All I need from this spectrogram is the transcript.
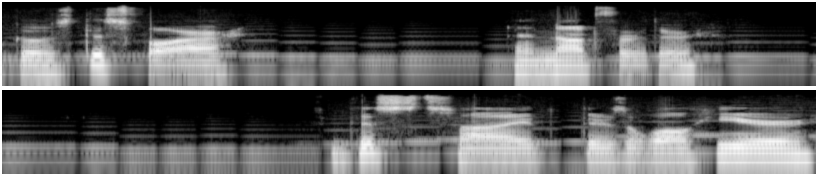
Goes this far and not further. this side, there's a wall here,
